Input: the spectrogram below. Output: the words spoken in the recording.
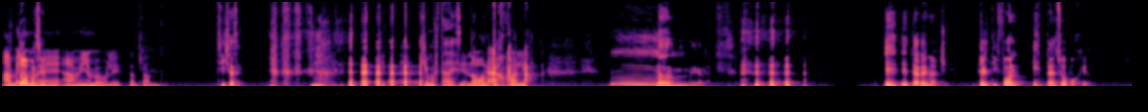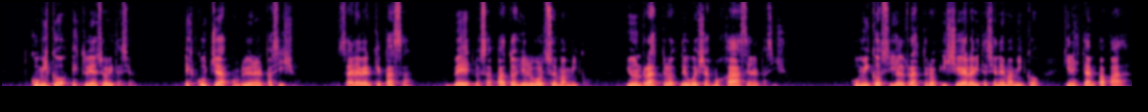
a, es mí todo no pasión. me, a mí no me molesta tanto. Sí, ya sé. ¿Qué me estás diciendo, Borja Juárez? Mm, No, dígala. es de tarde-noche. El tifón está en su apogeo. Kumiko estudia en su habitación. Escucha un ruido en el pasillo. Sale a ver qué pasa. Ve los zapatos y el bolso de Mamiko. Y un rastro de huellas mojadas en el pasillo. Kumiko sigue el rastro y llega a la habitación de Mamiko, quien está empapada.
